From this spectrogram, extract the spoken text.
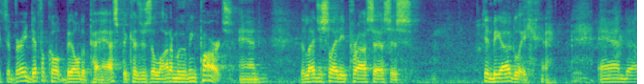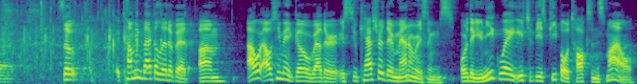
It's a very difficult bill to pass because there's a lot of moving parts, and the legislative process is, can be ugly. and uh... so, coming back a little bit, um, our ultimate goal, rather, is to capture their mannerisms or the unique way each of these people talks and smile.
